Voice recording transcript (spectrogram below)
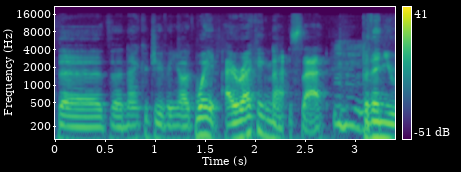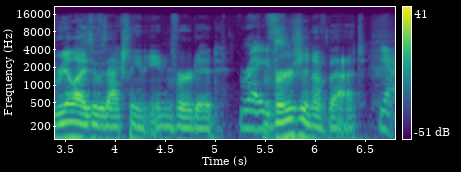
the the neckerchief and you're like, wait, I recognize that. But then you realize it was actually an inverted Mm-hmm. Right. version of that. Yeah.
